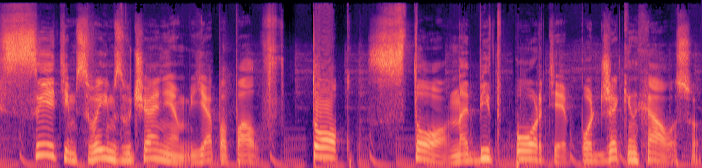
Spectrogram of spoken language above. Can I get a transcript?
с этим своим звучанием я попал в топ-100 на битпорте по Джекинхаусу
